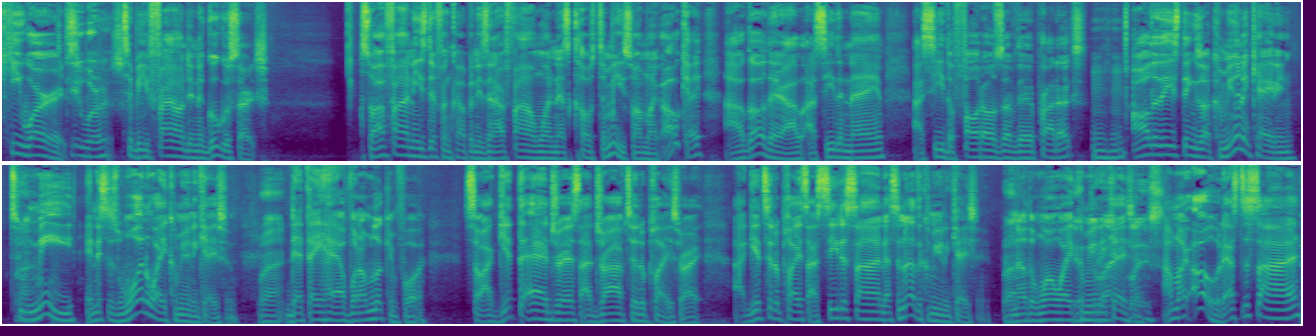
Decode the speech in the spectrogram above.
keywords Keywords. to be found in the Google search. So I find these different companies, and I found one that's close to me. So I'm like, okay, I'll go there. I, I see the name, I see the photos of their products. Mm-hmm. All of these things are communicating to me, and this is one way communication Right. that they have what I'm looking for. So I get the address, I drive to the place, right? I get to the place, I see the sign, that's another communication. Right. Another one way Get the right communication. I'm like, oh, that's the sign.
